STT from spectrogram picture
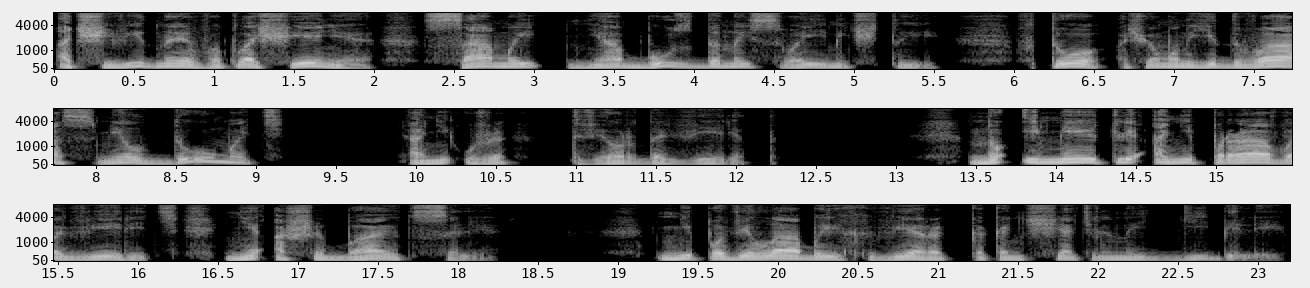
очевидное воплощение самой необузданной своей мечты. В то, о чем он едва смел думать, они уже твердо верят. Но имеют ли они право верить, не ошибаются ли? Не повела бы их вера к окончательной гибели.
